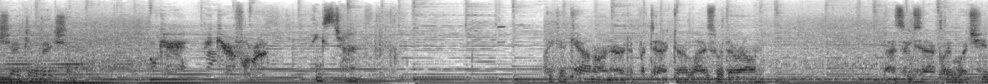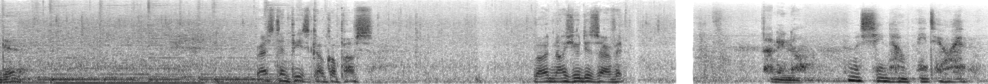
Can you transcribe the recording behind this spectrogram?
She had conviction. Okay, be careful, Root. Thanks, John. We could count on her to protect our lives with her own. That's exactly what she did. Rest in peace, Cocoa Puffs. Lord knows you deserve it. How do you know? The machine helped me do it.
